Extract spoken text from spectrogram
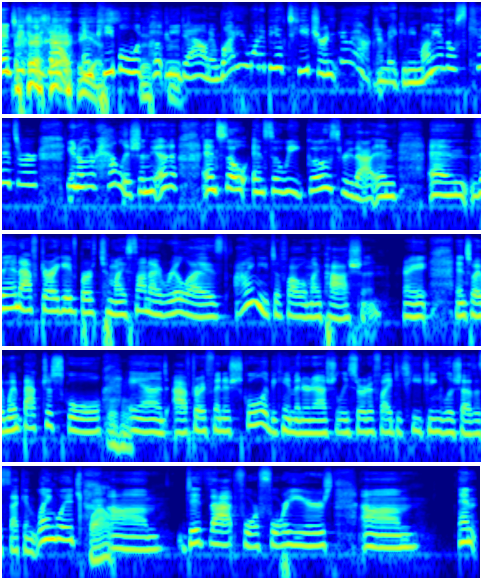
And teachers don't. And Yes, people would put me down. And why do you want to be a teacher? And you're not going to make any money. And those kids are, you know, they're hellish. And and so and so we go through that. And and then after I gave birth to my son, I realized I need to follow my passion. Right. And so I went back to school. Mm-hmm. And after I finished school, I became internationally certified to teach English as a second language. Wow. Um, did that for four years. Um, and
